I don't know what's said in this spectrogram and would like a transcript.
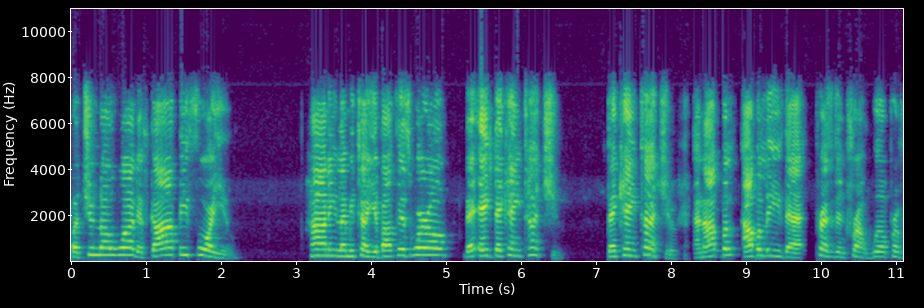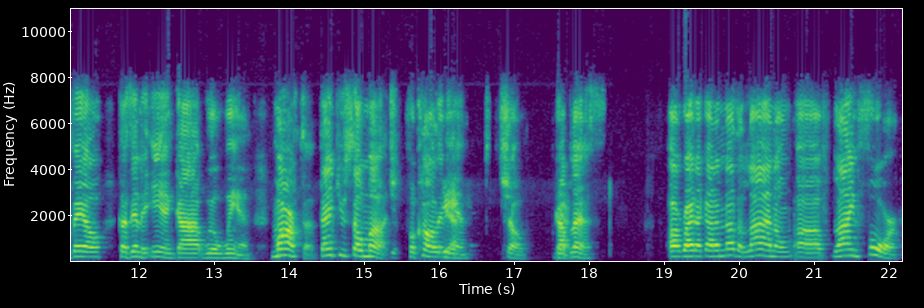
But you know what? If God be for you, honey, let me tell you about this world. They ain't, they can't touch you. They can't touch you. And I, be, I believe that President Trump will prevail because in the end, God will win. Martha, thank you so much for calling Yeah. in. Show. God Yeah. bless. All right, I got another line on uh, line four.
